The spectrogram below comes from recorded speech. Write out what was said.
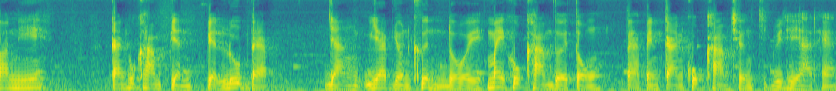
ตอนนี้การคุกคามเปลี่ยนเปลี่ยนรูปแบบอย่างแยบยลขึ้นโดยไม่คุกคามโดยตรง แต่เป็นการคุกคามเชิงจิตวิทยาแทน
